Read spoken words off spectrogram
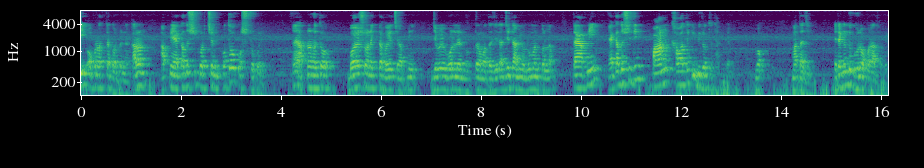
এই অপরাধটা করবেন না। কারণ আপনি একাদশী করছেন কত কষ্ট করে। হ্যাঁ আপনার হয়তো বয়স অনেকটা হয়েছে। আপনি যেভাবে বললেন ভক্তরা, মাতাজিরা, যেটা আমি অনুমান করলাম। তাই আপনি একাদশী দিন পান খাওয়া থেকে বিরত থাকবেন। মাতাজি, এটা কিন্তু ঘোর অপরাধ হবে।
